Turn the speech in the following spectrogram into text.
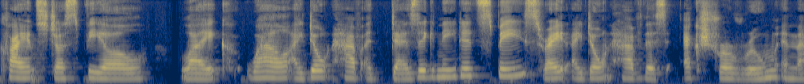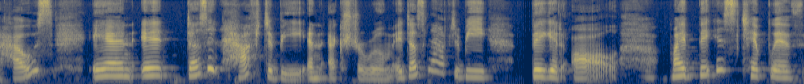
clients just feel like, well, I don't have a designated space, right? I don't have this extra room in the house. And it doesn't have to be an extra room, it doesn't have to be big at all. My biggest tip with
